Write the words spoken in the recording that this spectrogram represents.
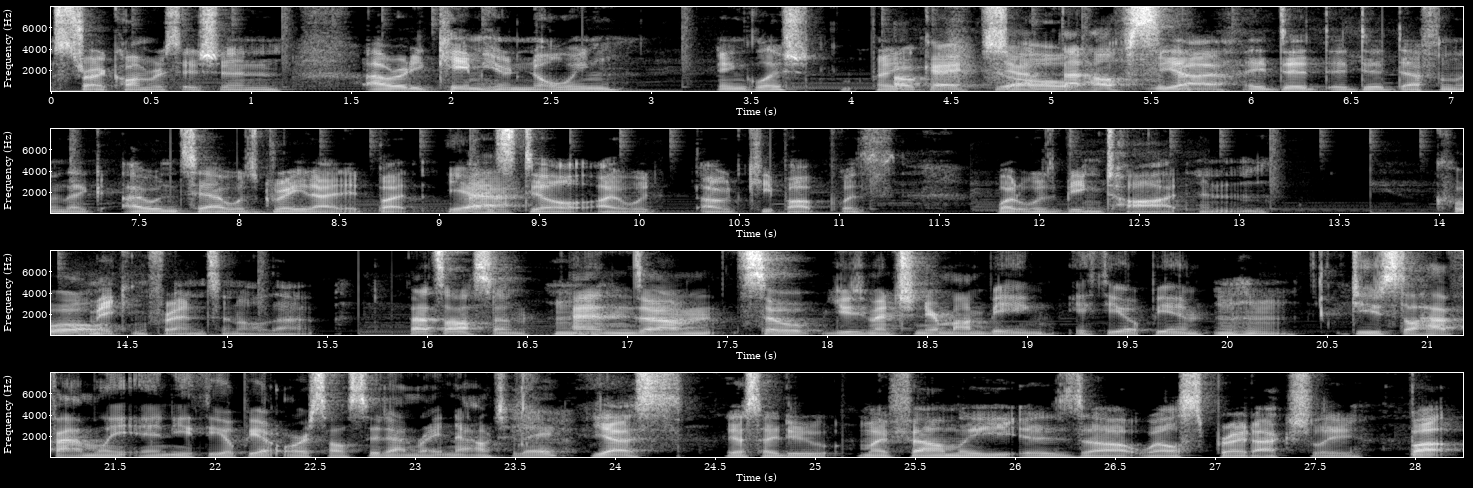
strike conversation. I already came here knowing English, right? Okay. So yeah, that helps. yeah, it did. It did definitely. Like I wouldn't say I was great at it, but Yeah. I still I would I would keep up with what was being taught and cool. making friends and all that. That's awesome. Hmm. And um, so you mentioned your mom being Ethiopian. hmm Do you still have family in Ethiopia or South Sudan right now today? Yes, yes, I do. My family is uh, well spread actually. But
